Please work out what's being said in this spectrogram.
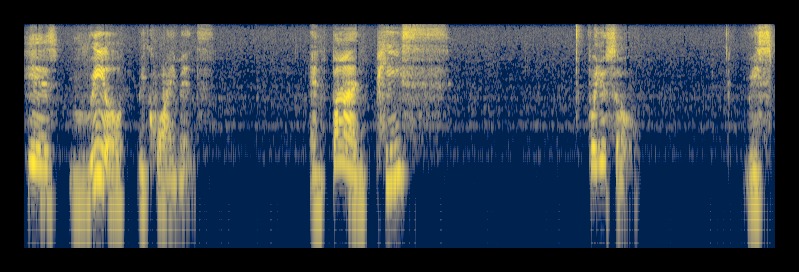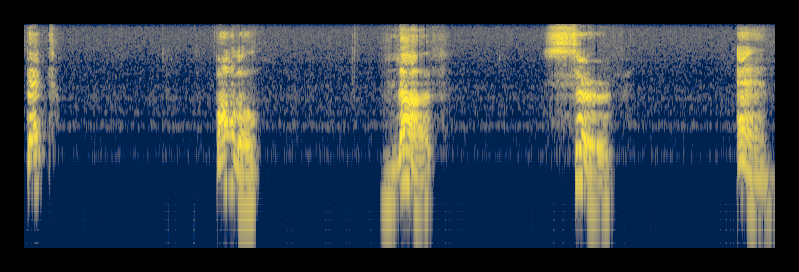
His real requirements and find peace for your soul. Respect, follow, love, serve, and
